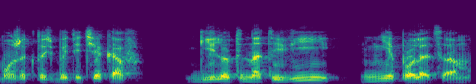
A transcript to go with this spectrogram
może ktoś będzie ciekaw. Gilotyna TV nie polecam.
